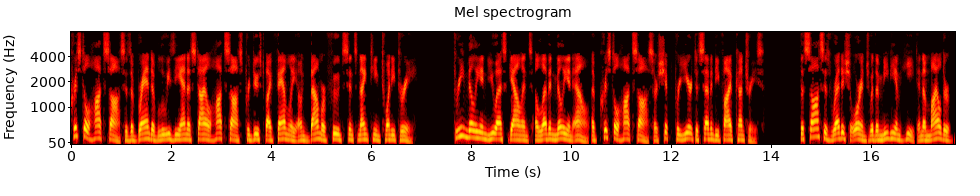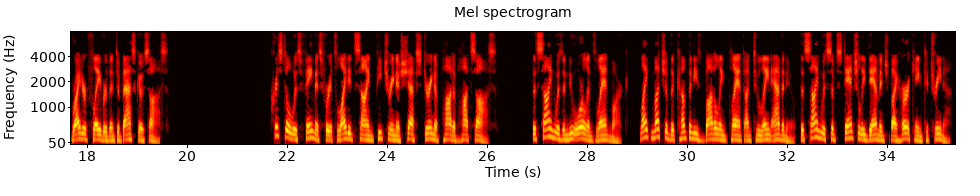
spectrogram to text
Crystal Hot Sauce is a brand of Louisiana-style hot sauce produced by family-owned Baumer Foods since 1923. 3 million U.S. gallons 11 million L of Crystal Hot Sauce are shipped per year to 75 countries. The sauce is reddish-orange with a medium heat and a milder, brighter flavor than Tabasco sauce. Crystal was famous for its lighted sign featuring a chef stirring a pot of hot sauce. The sign was a New Orleans landmark. Like much of the company's bottling plant on Tulane Avenue, the sign was substantially damaged by Hurricane Katrina.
